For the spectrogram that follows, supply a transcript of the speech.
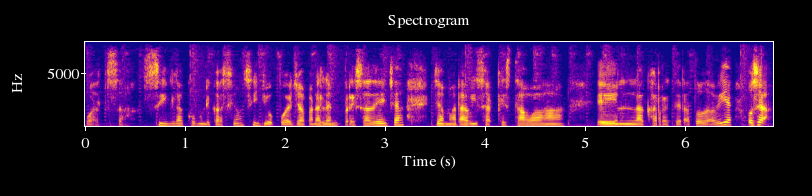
WhatsApp, sin la comunicación, sin yo poder llamar a la empresa de ella, llamar a avisar que estaba en la carretera todavía. O sea,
